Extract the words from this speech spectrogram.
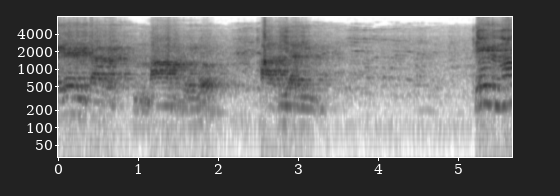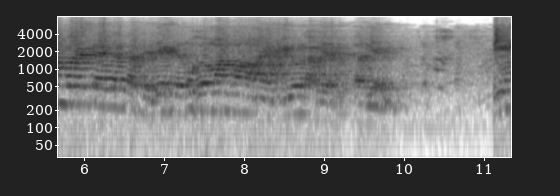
এজেন্টটার নাম হলো কাদিয়ানি তিন নম্বর একটা এজেন্ট আছে দেখতে মুসলমান মনে হয় প্রিয় কাদের কাদিয়ানি তিন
